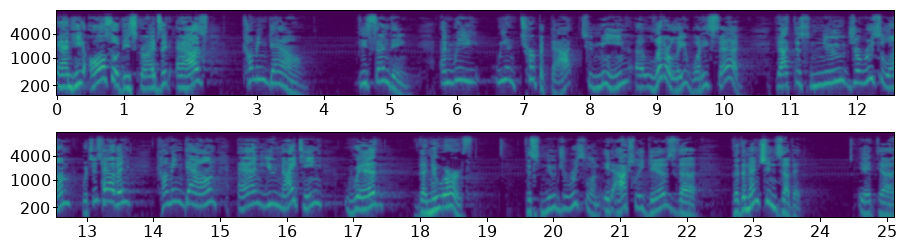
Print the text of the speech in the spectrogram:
And he also describes it as coming down, descending. And we we interpret that to mean uh, literally what he said that this new Jerusalem, which is heaven, coming down and uniting with the new earth. This new Jerusalem, it actually gives the, the dimensions of it. It uh,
